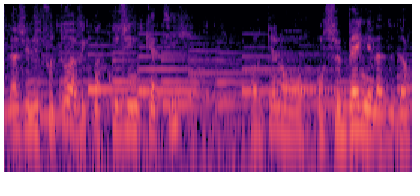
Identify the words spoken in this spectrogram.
Et là, j'ai des photos avec ma cousine Cathy, dans lesquelles on se baigne là-dedans.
